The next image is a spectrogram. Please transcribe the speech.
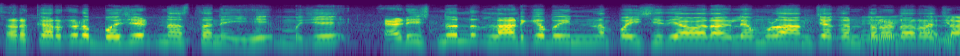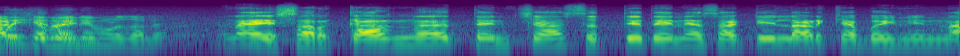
सरकारकडे बजेट नसताना हे म्हणजे ॲडिशनल लाडक्या बहिणींना पैसे द्यावे लागल्यामुळे आमच्या कंत्राटदाराचे लाडक्या पैसे राहिले. बहिणीमुळे झालं? नाही सरकारनं त्यांच्या सत्तेत येण्यासाठी लाडक्या बहिणींना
